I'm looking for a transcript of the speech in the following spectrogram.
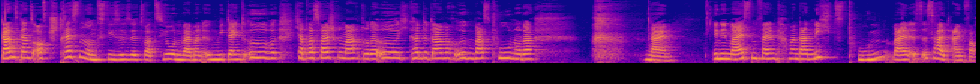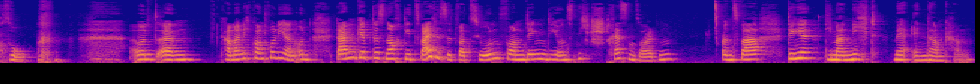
ganz, ganz oft stressen uns diese Situationen, weil man irgendwie denkt, oh, ich habe was falsch gemacht oder oh, ich könnte da noch irgendwas tun oder nein. In den meisten Fällen kann man da nichts tun, weil es ist halt einfach so. Und ähm, kann man nicht kontrollieren. Und dann gibt es noch die zweite Situation von Dingen, die uns nicht stressen sollten. Und zwar Dinge, die man nicht mehr ändern kann.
